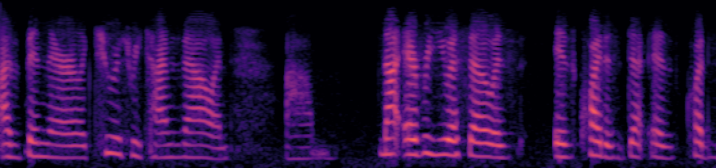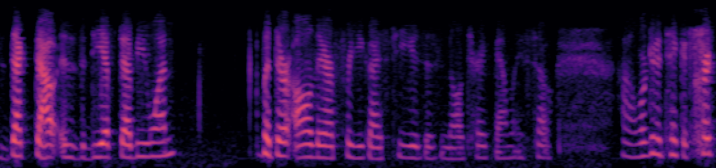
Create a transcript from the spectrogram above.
I've been there like two or three times now, and um, not every USO is is quite as de- as quite as decked out as the DFW one, but they're all there for you guys to use as a military family. So uh, we're going to take a quick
